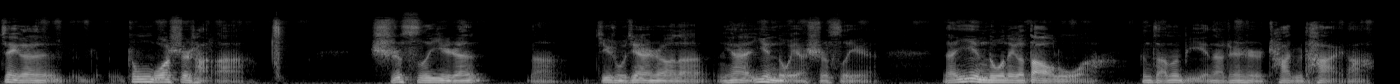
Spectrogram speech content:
这个中国市场啊，十四亿人，啊，基础建设呢，你看印度也十四亿人，那印度那个道路啊，跟咱们比，那真是差距太大了。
